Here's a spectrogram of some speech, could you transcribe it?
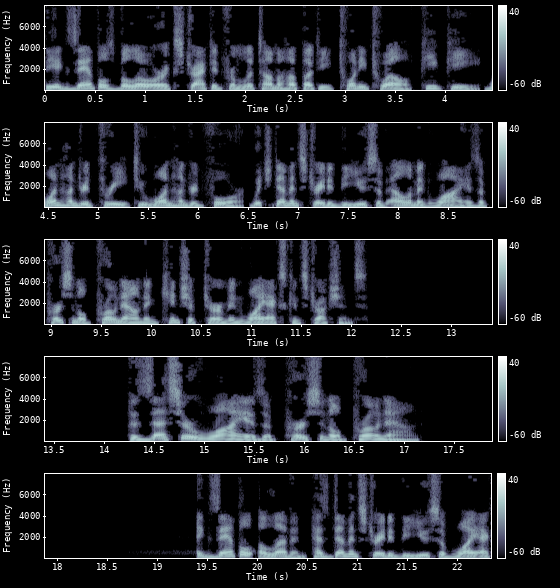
The examples below are extracted from Litamahaputty 2012, pp. 103-104, which demonstrated the use of element y as a personal pronoun and kinship term in YX constructions. Possessor y as a personal pronoun Example 11 has demonstrated the use of YX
